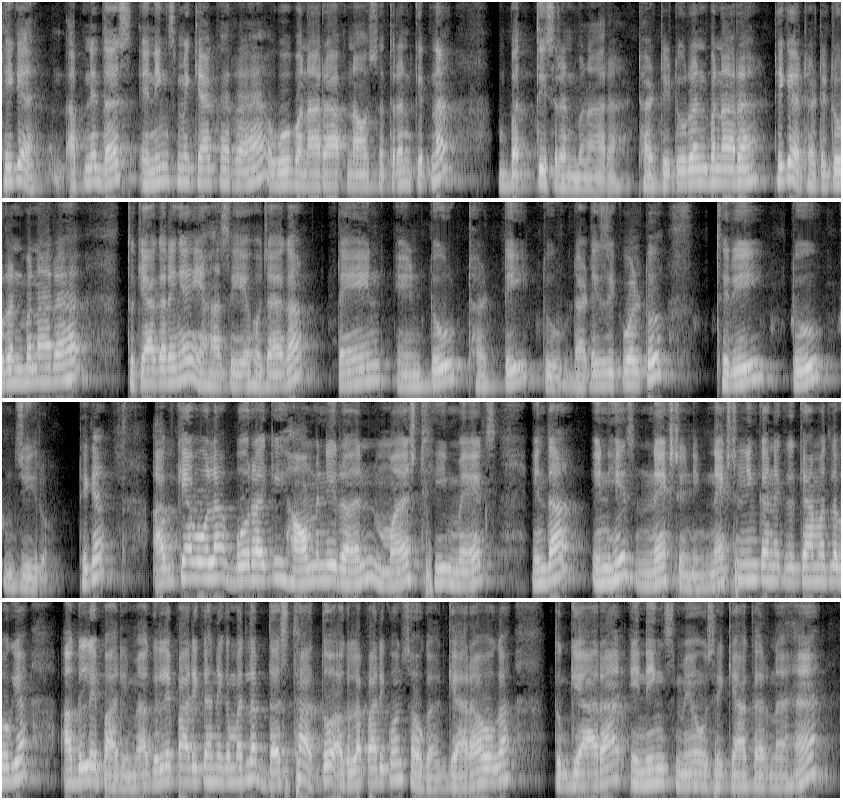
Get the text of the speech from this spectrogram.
ठीक है? अपने दस इनिंग्स में क्या कर रहा है? वो बना रहा है अपना औसत रन कितना? बत्तीस रन बना रहा है थर्टी टू रन बना रहा है, ठीक है थर्टी टू रन बना रहा है तो क्या करेंगे, यहाँ से ये हो जाएगा ten into thirty two that is equal to three two zero ठीक है? अब क्या बोला, बोल रहा है कि how many run must he makes in the in his next inning next inning कहने का क्या मतलब हो गया? अगले पारी में। अगले पारी कहने का मतलब दस था तो अगला पारी कौन सा होगा? ग्यारह होगा। तो ग्यारह इनिंग्स में उसे क्या करना है?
